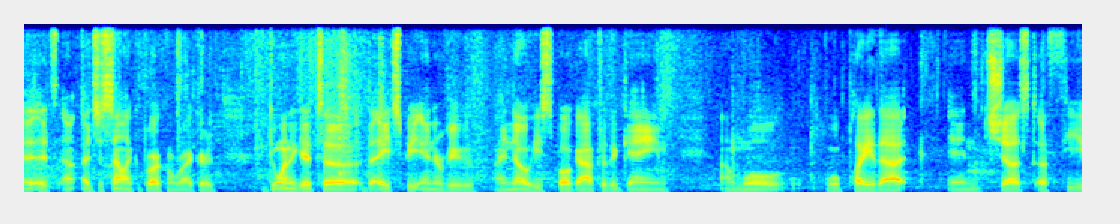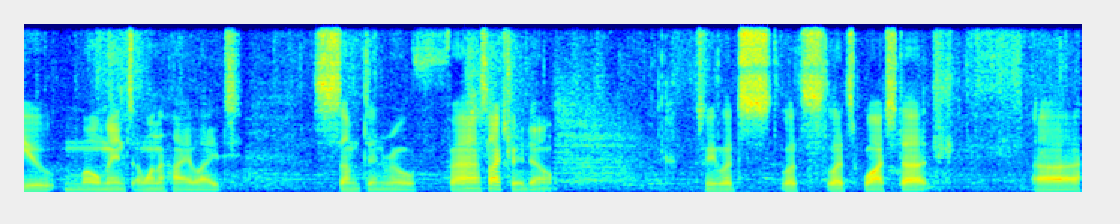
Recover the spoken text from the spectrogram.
it, it's uh, it just sounds like a broken record. Do want to get to the HB interview. I know he spoke after the game. Um, we'll we'll play that in just a few moments. I want to highlight something real fast. Actually, I don't. Actually, let's let's let's watch that. Uh,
